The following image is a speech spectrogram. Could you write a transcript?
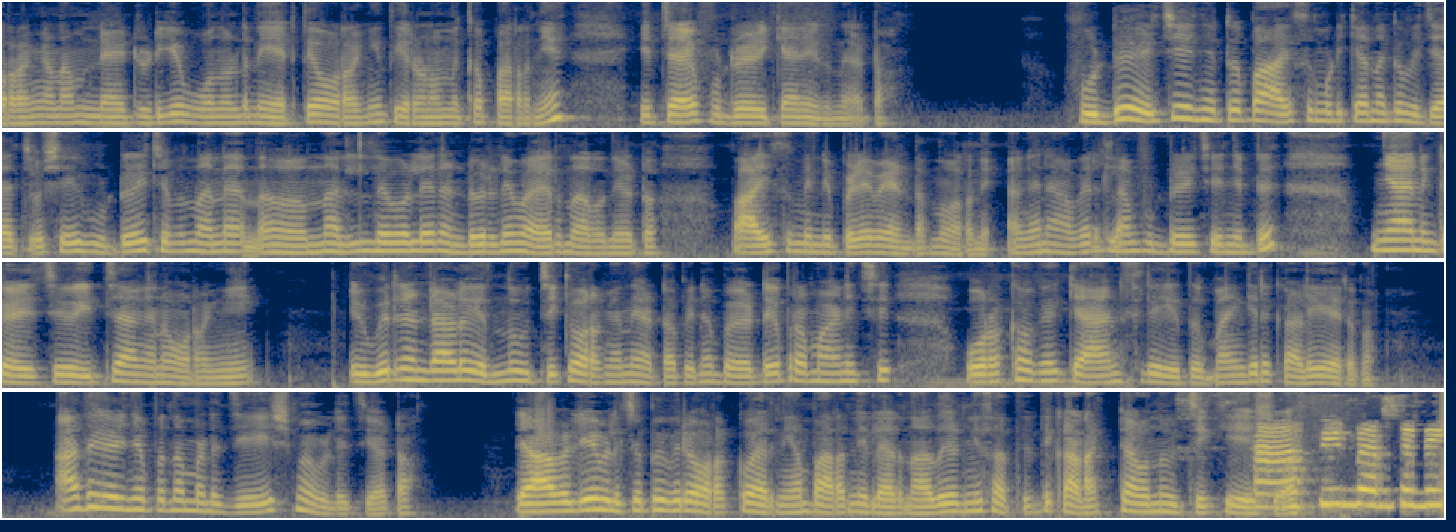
ഉറങ്ങണം. നൈറ്റ് ഡ്യൂട്ടിക്ക് പോകുന്നുണ്ട്. നേരത്തെ ഉറങ്ങി തീരണം എന്നൊക്കെ പറഞ്ഞ് ഇച്ചായ ഫുഡ് കഴിക്കാനിരുന്നു കേട്ടോ. ഫുഡ് കഴിച്ച് കഴിഞ്ഞിട്ട് പായസം കുടിക്കാമെന്നൊക്കെ വിചാരിച്ചു. പക്ഷേ ഈ ഫുഡ് കഴിച്ചപ്പോൾ തന്നെ നല്ലപോലെ രണ്ടുപേരുടെയും വയറ് നിറഞ്ഞു കേട്ടോ. പായസം പിന്നെ ഇപ്പോഴേ വേണ്ടെന്ന് പറഞ്ഞു. അങ്ങനെ അവരെല്ലാം ഫുഡ് കഴിച്ച് കഴിഞ്ഞിട്ട് ഞാനും കഴിച്ചു ഇച്ച അങ്ങനെ ഉറങ്ങി. ഇവർ രണ്ടാളും എന്നും ഉച്ചയ്ക്ക് ഉറങ്ങുന്ന കേട്ടോ. പിന്നെ ബർത്ത്ഡേ പ്രമാണിച്ച് ഉറക്കമൊക്കെ ക്യാൻസൽ ചെയ്തു ഭയങ്കര കളിയായിരുന്നു. അത് കഴിഞ്ഞപ്പോൾ നമ്മുടെ ജേഷ്മ വിളിച്ചു കേട്ടോ. രാവിലെ വിളിച്ചപ്പോൾ ഇവർ ഉറക്കമായിരുന്നു ഞാൻ പറഞ്ഞില്ലായിരുന്നു. അത് കഴിഞ്ഞ് സത്യത്തിൽ കണക്ട് ആവുന്ന ഉച്ചയ്ക്ക് ശേഷം. ഹാപ്പി ബർത്ത്ഡേ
